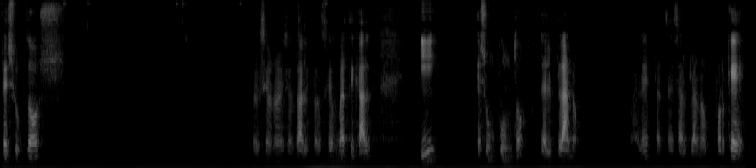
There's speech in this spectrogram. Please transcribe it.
P sub 2, proyección horizontal y proyección vertical, y es un punto del plano, ¿vale? Pertenece al plano. ¿Por qué?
